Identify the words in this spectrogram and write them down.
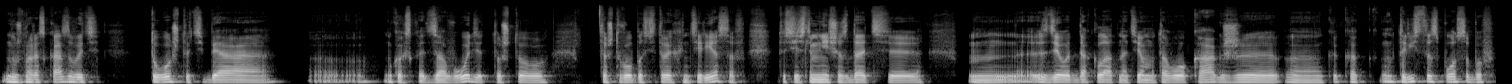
нужно рассказывать то, что тебя, э, ну как сказать, заводит, то, что, то, что в области твоих интересов. То есть если мне сейчас дать э, сделать доклад на тему того, как же э, как 300 ну, способов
